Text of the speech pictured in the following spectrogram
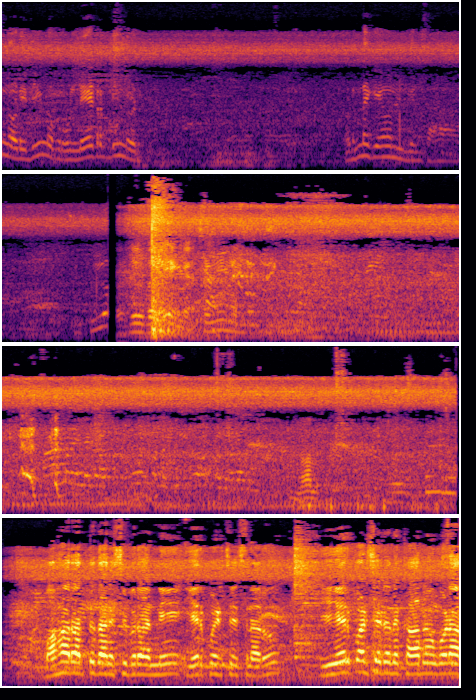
వస్తున్నాడు ఇది ఒక లీటర్ దింగాడు వాడు. ఏమని తెలుసా? మహారక్తదాన శిబిరాన్ని ఏర్పాటు చేసినారు. ఈ ఏర్పాటు చేయడానికి కారణం కూడా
